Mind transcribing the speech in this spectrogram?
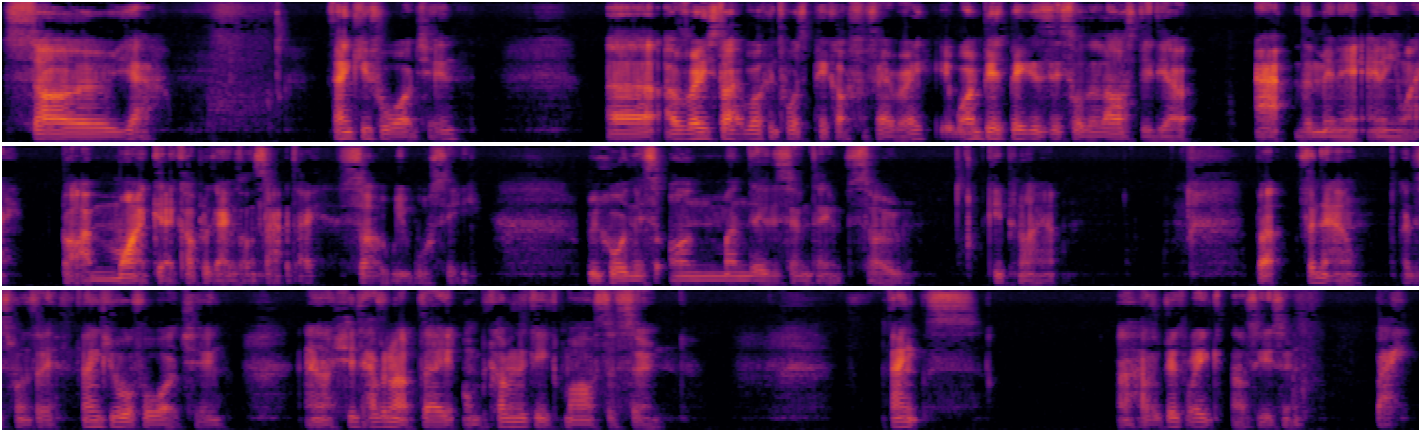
So yeah. Thank you for watching. Uh, I've already started working towards pickups for February. It won't be as big as this or the last video at the minute anyway. But I might get a couple of games on Saturday. So we will see. Recording this on Monday the 17th. So keep an eye out. But for now, I just want to say thank you all for watching. And I should have an update on becoming the Geek Master soon. Thanks. Uh, have a good week. I'll see you soon. Bye.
